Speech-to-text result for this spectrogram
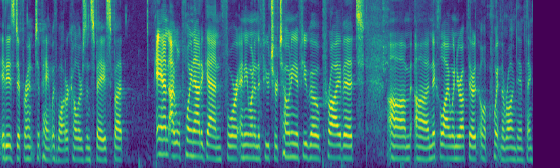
it is different to paint with watercolors in space, but. And I will point out again for anyone in the future, Tony, if you go private, um, uh, Nikolai, when you're up there, oh, I'm pointing the wrong damn thing.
